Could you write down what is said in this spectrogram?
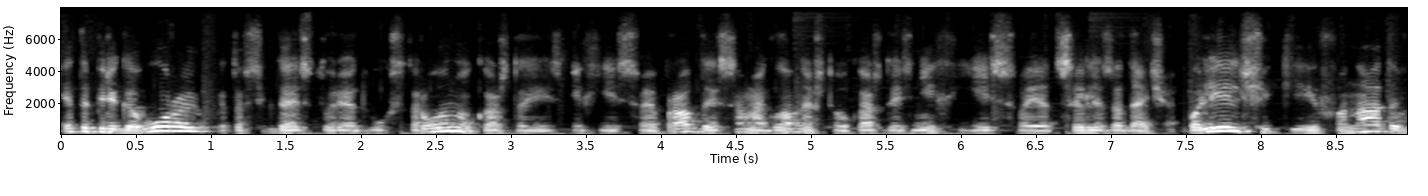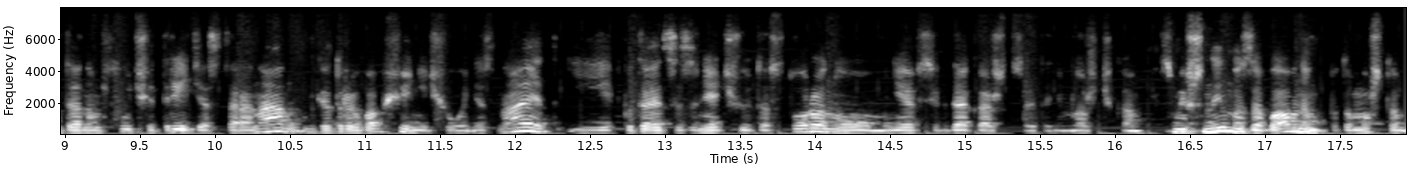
это переговоры, это всегда история двух сторон, у каждой из них есть своя правда, и самое главное, что у каждой из них есть своя цель и задача. Болельщики, фанаты, в данном случае третья сторона, которая вообще ничего не знает и пытается занять чью-то сторону, мне всегда кажется это немножечко смешным и забавным, потому что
